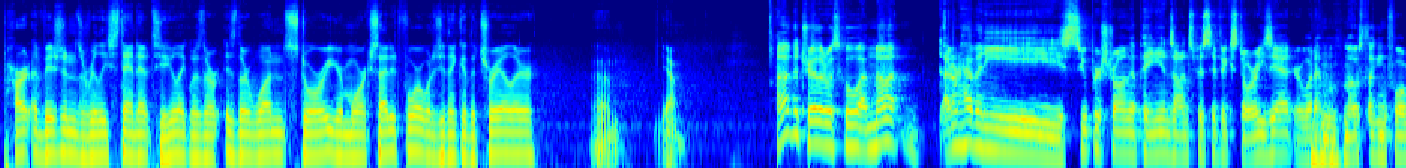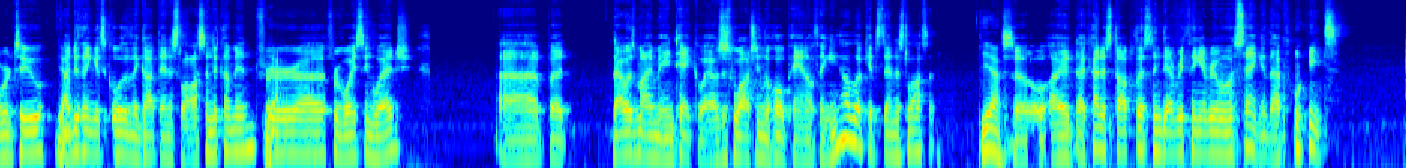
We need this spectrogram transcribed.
part of Visions really stand out to you? Like, was there is there one story you're more excited for? What did you think of the trailer? Um, yeah. I thought the trailer was cool. I'm not. I don't have any super strong opinions on specific stories yet, or what I'm most looking forward to. Yeah. I do think it's cool that they got Denis Lawson to come in for uh, for voicing Wedge. Uh, but that was my main takeaway. I was just watching the whole panel, thinking, "Oh, look, it's Denis Lawson." Yeah. So I, I kind of stopped listening to everything everyone was saying at that point.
